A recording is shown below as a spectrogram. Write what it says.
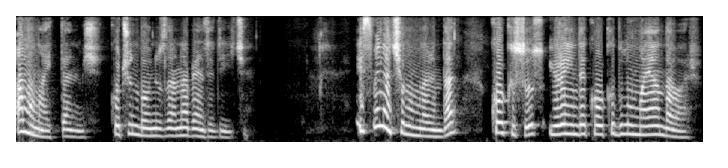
Ammonite denmiş. Koçun boynuzlarına benzediği için. İsmin açılımlarında korkusuz, yüreğinde korku bulunmayan da var.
